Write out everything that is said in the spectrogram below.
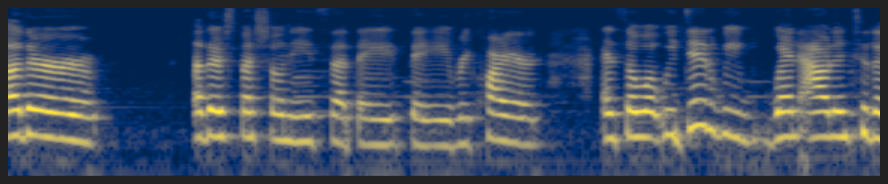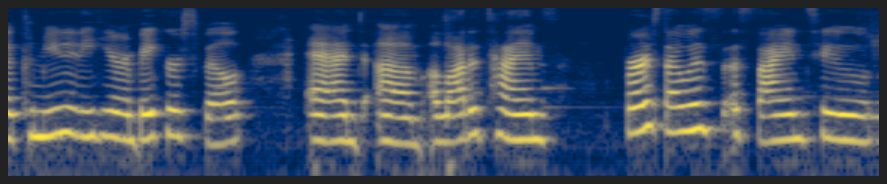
other other special needs that they they required. And so what we did, we went out into the community here in Bakersfield, and um, a lot of times, first I was assigned to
